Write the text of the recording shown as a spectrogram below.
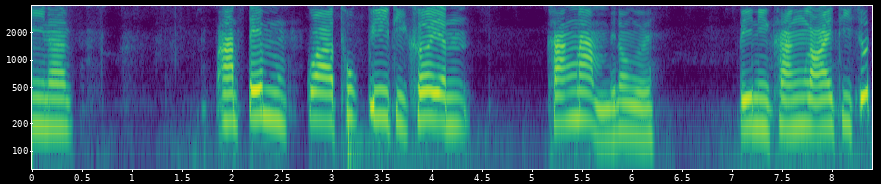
นี้นะอาจเต็มกว่าทุกปีที่เคยอัน ค้างน้ำพี่น้องเอ้ยปีนี้ค้างหลายที่สุด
